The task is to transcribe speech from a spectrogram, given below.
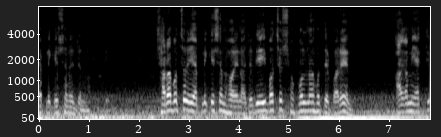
অ্যাপ্লিকেশনের জন্য। সারা বছর এই অ্যাপ্লিকেশন হয় না। যদি এই বছর সফল না হতে পারেন আগামী একটি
